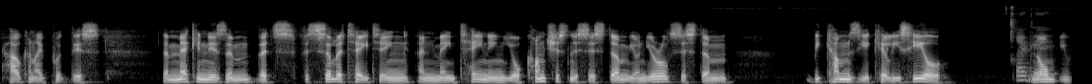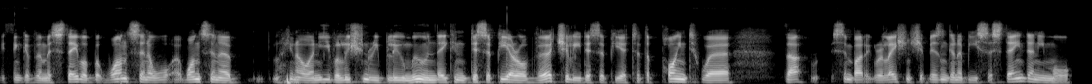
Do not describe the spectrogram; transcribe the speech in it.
how can I put this? The mechanism that's facilitating and maintaining your consciousness system, your neural system, becomes the Achilles heel. Okay. Normally, we think of them as stable, but once in a once in a you know an evolutionary blue moon, they can disappear or virtually disappear to the point where that symbiotic relationship isn't going to be sustained anymore.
